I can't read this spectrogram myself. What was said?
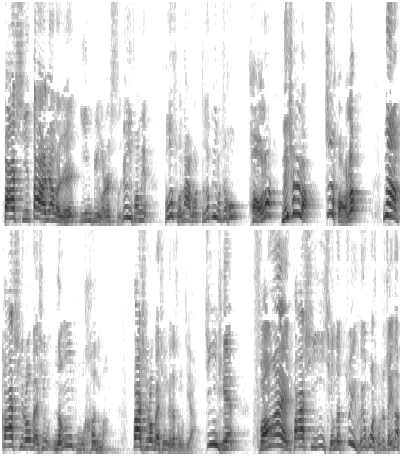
巴西大量的人因病而死，另一方面博索纳罗得病之后好了，没事了，治好了，那巴西老百姓能不恨吗？巴西老百姓给他总结啊，今天。妨碍巴西疫情的罪魁祸首是谁呢？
